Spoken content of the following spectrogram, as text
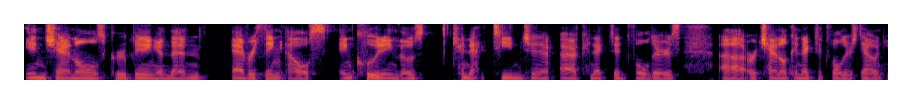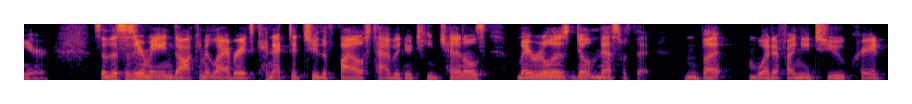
in channels grouping, and then everything else, including those connect team uh, connected folders uh, or channel connected folders down here. So this is your main document library. It's connected to the files tab in your team channels. My rule is don't mess with it. But what if I need to create?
